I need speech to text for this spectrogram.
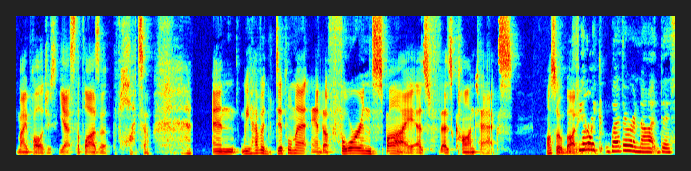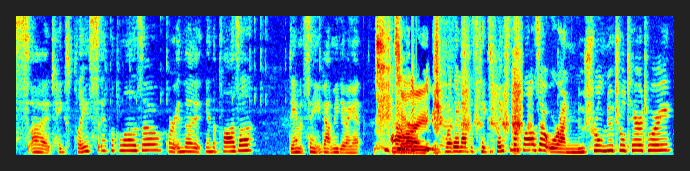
My apologies. Yes, the Plaza. The Palazzo. And we have a diplomat and a foreign spy as as contacts. Also a bodyguard. I feel like whether or not this uh, takes place in the Palazzo or in the in the plaza. Damn it, Saint, you got me doing it. Uh, Sorry. whether or not this takes place in the plaza or on neutral neutral territory,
